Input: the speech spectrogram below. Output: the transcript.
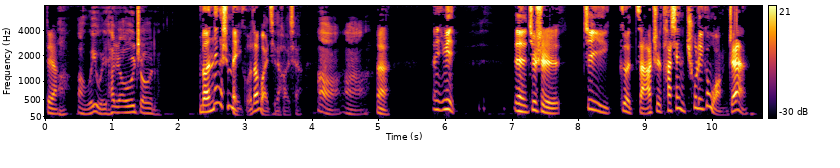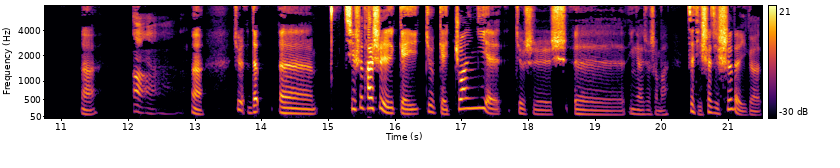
对啊，啊，我以为它是欧洲的。不，那个是美国的，我记得好像。啊啊，嗯，因为，嗯，就是这个杂志，它现在出了一个网站，啊啊啊啊，嗯，就是的，呃，其实它是给就给专业，就是是呃，应该是什么字体设计师的一个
